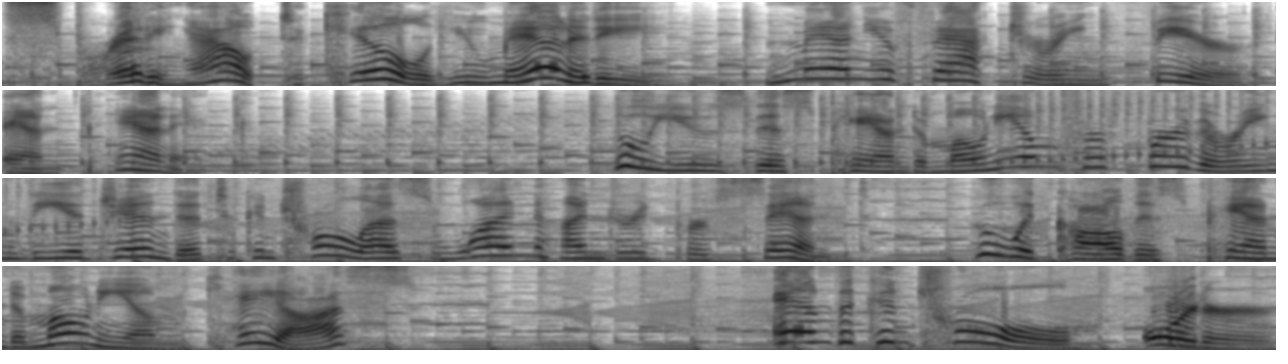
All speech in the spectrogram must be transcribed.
spreading out to kill humanity, manufacturing fear and panic. Who use this pandemonium for furthering the agenda to control us 100%. Who would call this pandemonium chaos? And the control order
